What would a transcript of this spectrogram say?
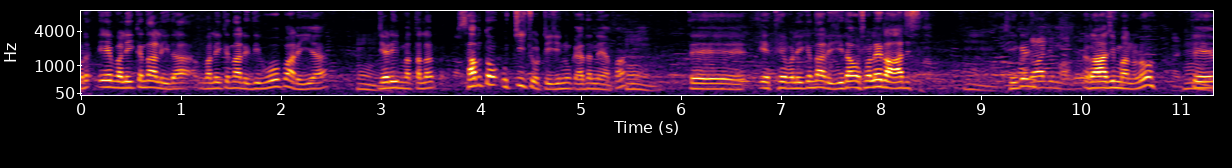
ਔਰ ਇਹ ਵਲੀ ਕੰਧਾਲੀ ਦਾ ਵਲੀ ਕੰਧਾਲੀ ਦੀ ਉਹ ਭਾਰੀ ਆ ਜਿਹੜੀ ਮਤਲਬ ਸਭ ਤੋਂ ਉੱਚੀ ਚੋਟੀ ਜਿਹਨੂੰ ਕਹਿ ਦਿੰਦੇ ਆਪਾਂ। ਤੇ ਇੱਥੇ ਵਲੀ ਕੰਧਾਲੀ ਜੀ ਦਾ ਉਸ ਵੇਲੇ ਰਾਜ ਸੀ। ਠੀਕ ਹੈ ਜੀ? ਰਾਜ ਮੰਨ ਲਓ। ਤੇ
